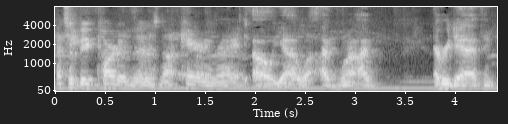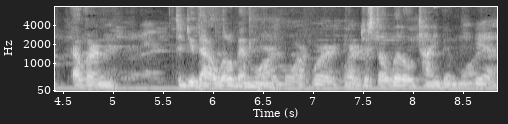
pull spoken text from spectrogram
That's a big part of it is not caring, right? Oh yeah, well, I've I every day I think I learn to do that a little bit more, More word, or word. just a little tiny bit more. Yeah.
